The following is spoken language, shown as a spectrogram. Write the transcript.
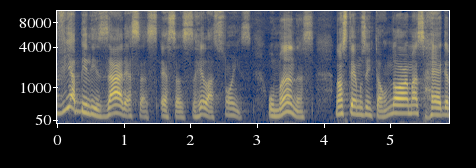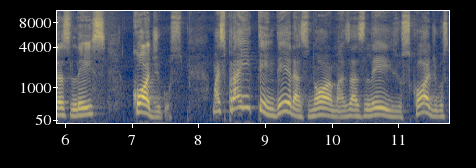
viabilizar essas, essas relações humanas, nós temos então normas, regras, leis, códigos. Mas para entender as normas, as leis, os códigos,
